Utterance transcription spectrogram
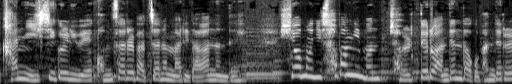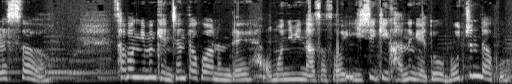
간 이식을 위해 검사를 받자는 말이 나왔는데 시어머니 서방님은 절대로 안 된다고 반대를 했어요. 서방님은 괜찮다고 하는데 어머님이 나서서 이식이 가능해도 못 준다고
